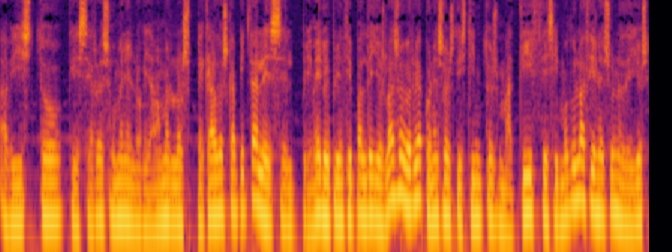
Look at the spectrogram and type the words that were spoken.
ha visto que se resumen en lo que llamamos los pecados capitales. El primero y principal de ellos, la soberbia, con esos distintos matices y modulaciones. Uno de ellos,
